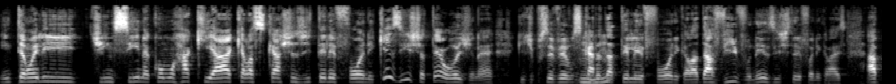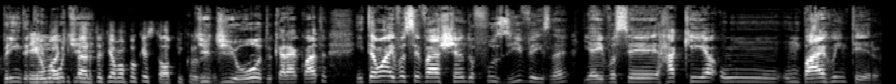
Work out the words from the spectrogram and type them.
então ele te ensina como hackear aquelas caixas de telefone, que existe até hoje, né? Que tipo, você vê os uhum. caras da telefônica, lá da Vivo, nem existe telefônica mais, abrindo aquele uma monte aqui perto que é uma Pokéstop, inclusive. De diodo, cara, 4. Então aí você vai achando fusíveis, né? E aí você hackeia um, um bairro inteiro.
